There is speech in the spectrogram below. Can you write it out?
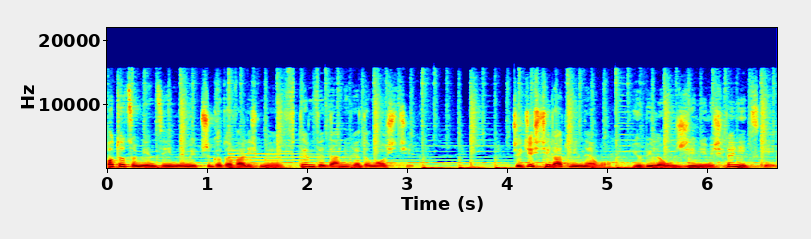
Oto co m.in. przygotowaliśmy w tym wydaniu wiadomości. 30 lat minęło, jubileusz ziemi myślenickiej.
